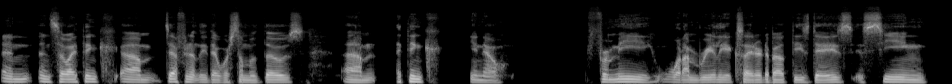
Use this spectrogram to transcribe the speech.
and and so I think um, definitely there were some of those. Um, I think you know for me, what I'm really excited about these days is seeing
